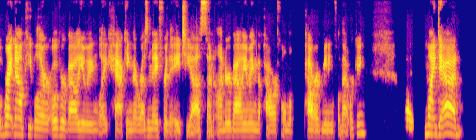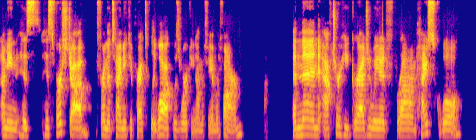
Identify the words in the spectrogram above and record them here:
right now people are overvaluing like hacking their resume for the ATS and undervaluing the powerful power of meaningful networking. But my dad, I mean, his his first job from the time he could practically walk was working on the family farm. And then after he graduated from high school,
